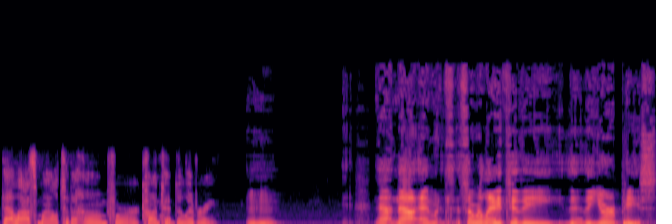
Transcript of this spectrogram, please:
that last mile to the home for content delivery. Mm-hmm. Now, now, and so related to the the, the Europe piece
